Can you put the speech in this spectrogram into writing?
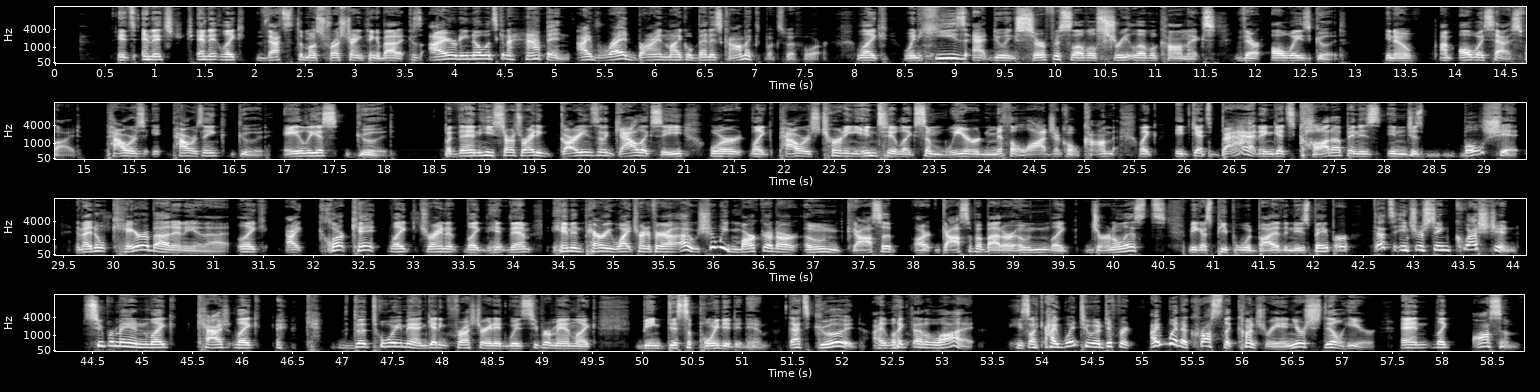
it's and it's and it like that's the most frustrating thing about it because I already know what's gonna happen. I've read Brian Michael Bendis comics books before. Like when he's at doing surface level, street level comics, they're always good. You know, I'm always satisfied. Powers Powers Inc. good. Alias good. But then he starts writing Guardians of the Galaxy or like Powers turning into like some weird mythological combat. Like it gets bad and gets caught up in his in just bullshit. And I don't care about any of that. Like I Clark Kent like trying to like hit them him and Perry White trying to figure out oh should we market our own gossip our gossip about our own like journalists because people would buy the newspaper? That's interesting question. Superman like cash like the toy man getting frustrated with Superman like being disappointed in him. That's good. I like that a lot. He's like, I went to a different, I went across the country and you're still here. And like, awesome.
